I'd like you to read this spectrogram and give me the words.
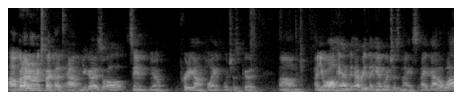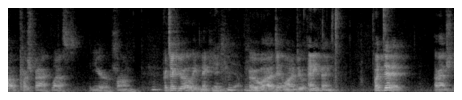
Um, but I don't expect that to happen. You guys all seem, you know, pretty on point, which is good. Um, and you all hand everything in, which is nice. I got a lot of pushback last year from particularly Nikki, yeah. who uh, didn't want to do anything, but did it eventually.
